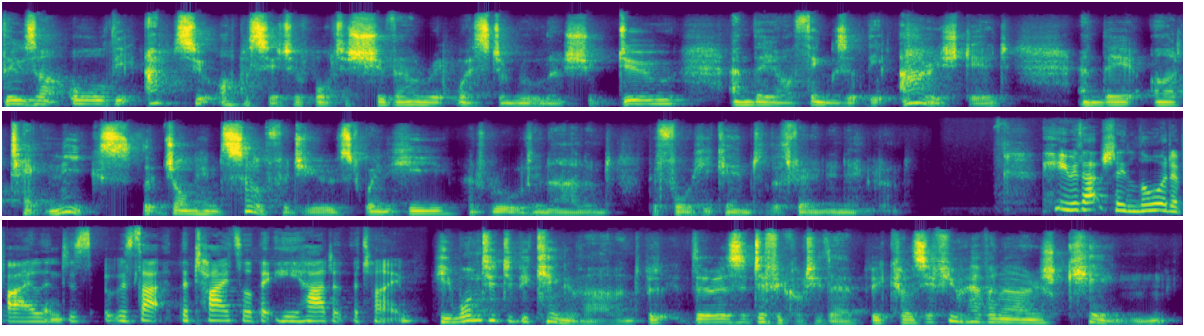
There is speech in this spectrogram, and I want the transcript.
Those are all the absolute opposite of what a chivalric Western ruler should do. And they are things that the Irish did. And they are techniques that John himself had used when he had ruled in Ireland before he came to the throne in England. He was actually Lord of Ireland. Was that the title that he had at the time? He wanted to be King of Ireland, but there is a difficulty there because if you have an Irish king,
